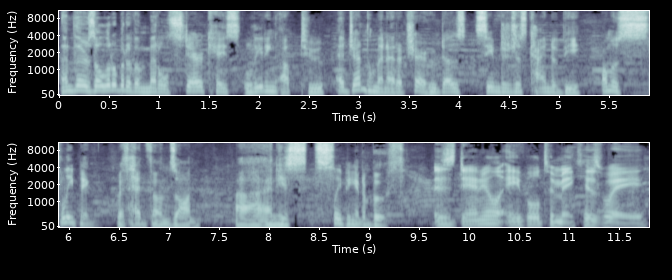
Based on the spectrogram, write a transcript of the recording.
and there's a little bit of a metal staircase leading up to a gentleman at a chair who does seem to just kind of be almost sleeping with headphones on, uh, and he's sleeping at a booth. Is Daniel able to make his way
